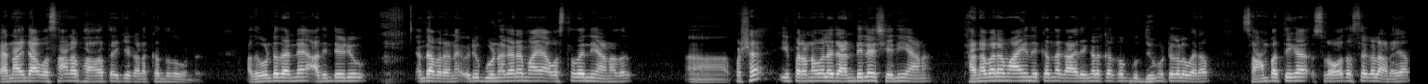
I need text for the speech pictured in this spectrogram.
കാരണം അതിന്റെ അവസാന ഭാഗത്തേക്ക് കടക്കുന്നത് കൊണ്ട്. അതുകൊണ്ട് തന്നെ അതിന്റെ ഒരു എന്താ പറയുക ഒരു ഗുണകരമായ അവസ്ഥ തന്നെയാണത്. പക്ഷേ ഈ പറയണ പോലെ രണ്ടിലെ ശനിയാണ്. ധനപരമായി നിൽക്കുന്ന കാര്യങ്ങൾക്കൊക്കെ ബുദ്ധിമുട്ടുകൾ വരാം. സാമ്പത്തിക സ്രോതസ്സുകൾ അടയാം.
